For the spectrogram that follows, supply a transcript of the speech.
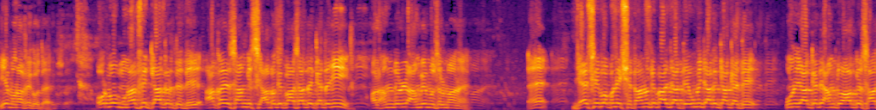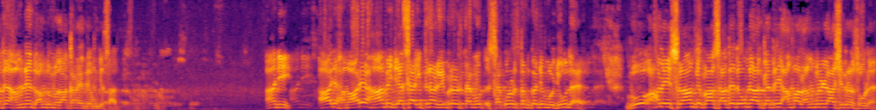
یہ منافق ہوتا ہے۔ اور وہ منافق کیا کرتے تھے؟ آکر اسلام کے صحابہ کے پاس آتے کہتے جی الحمدللہ ہم بھی مسلمان ہیں۔ جیسے وہ اپنے شیطانوں کے پاس جاتے انہیں جا کے کیا کہتے؟ انہیں جا کے کہتے ہم تو آپ کے ساتھ ہیں ہم نے تو ہم تو مذاق کر رہے تھے ان کے ساتھ۔ ہاں جی آج ہمارے ہاں بھی جیسا اتنا لبرل سیکولر طبقہ جو موجود ہے وہ اہل اسلام کے پاس آتے تھے انہیں کہتے ہیں ہم الحمد للہ عاشق رسول ہیں۔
